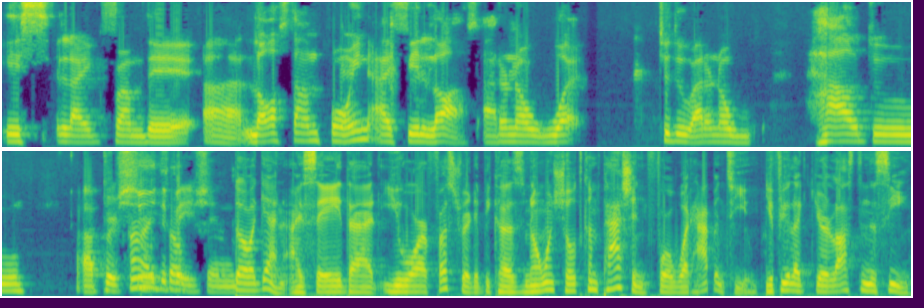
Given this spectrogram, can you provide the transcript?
is like from the uh, law standpoint, I feel lost. I don't know what to do. I don't know how to uh, pursue All right, the so- patient. So again, I say that you are frustrated because no one showed compassion for what happened to you. You feel like you're lost in the sea.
